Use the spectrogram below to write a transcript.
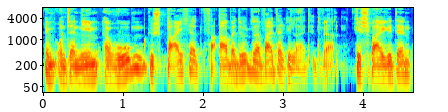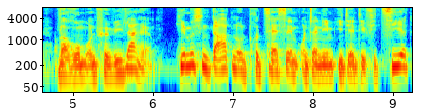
im Unternehmen erhoben, gespeichert, verarbeitet oder weitergeleitet werden. Geschweige denn, warum und für wie lange. Hier müssen Daten und Prozesse im Unternehmen identifiziert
